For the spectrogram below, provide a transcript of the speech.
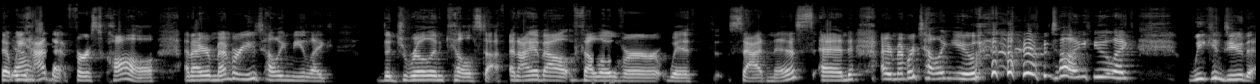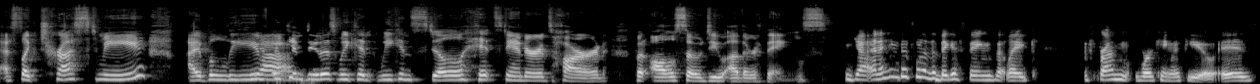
that yeah. we had that first call. And I remember you telling me like the drill and kill stuff. And I about mm-hmm. fell over with sadness. And I remember telling you, I remember telling you, like, we can do this. Like, trust me. I believe yeah. we can do this. We can, we can still hit standards hard, but also do other things. Yeah. And I think that's one of the biggest things that, like, from working with you is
